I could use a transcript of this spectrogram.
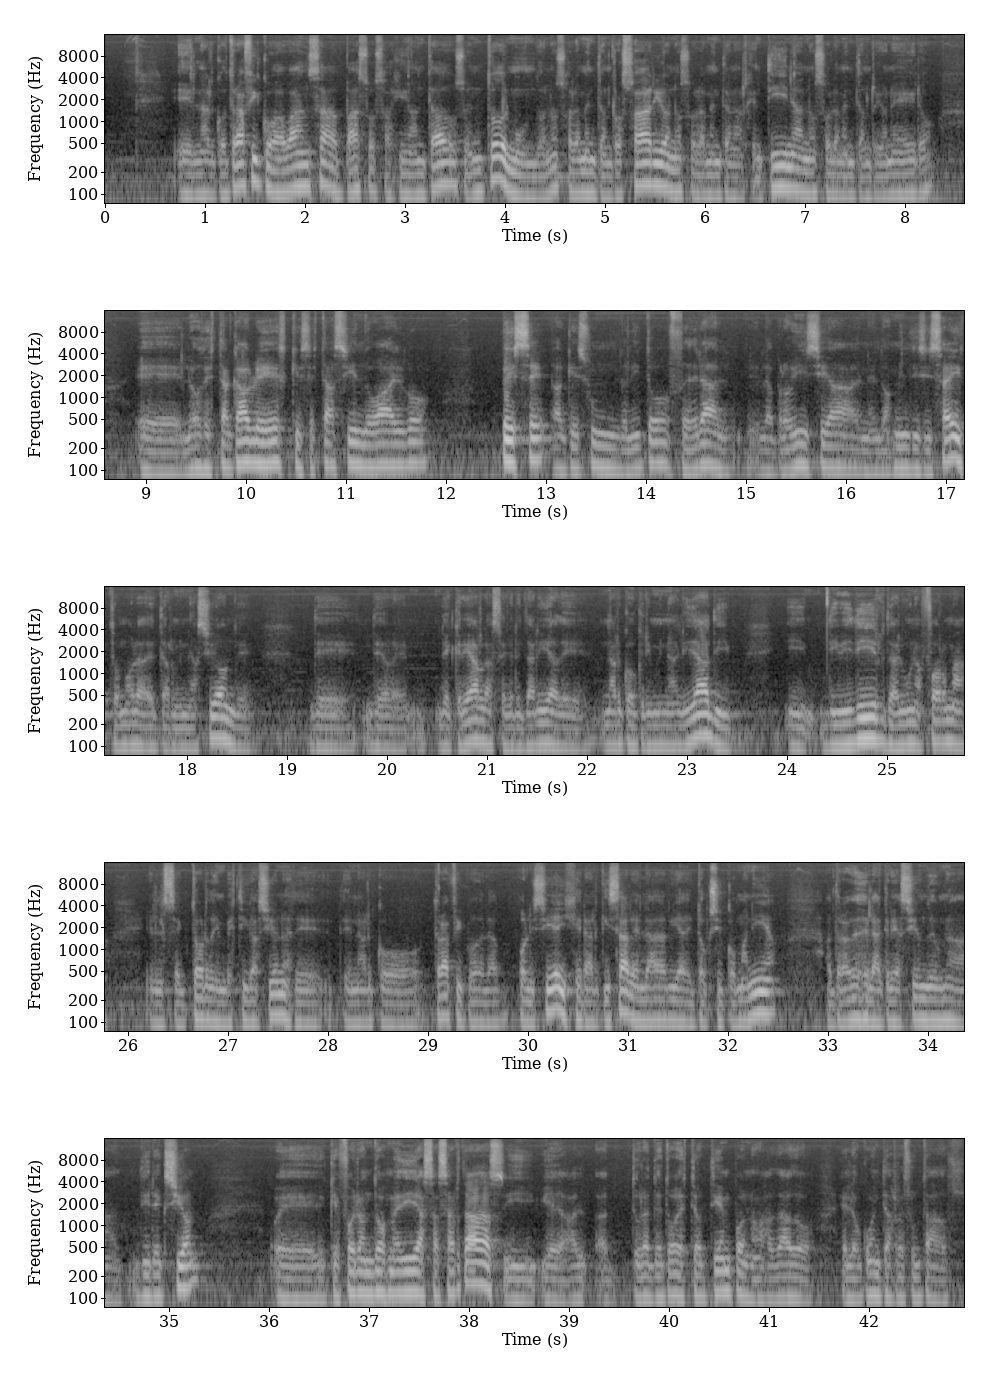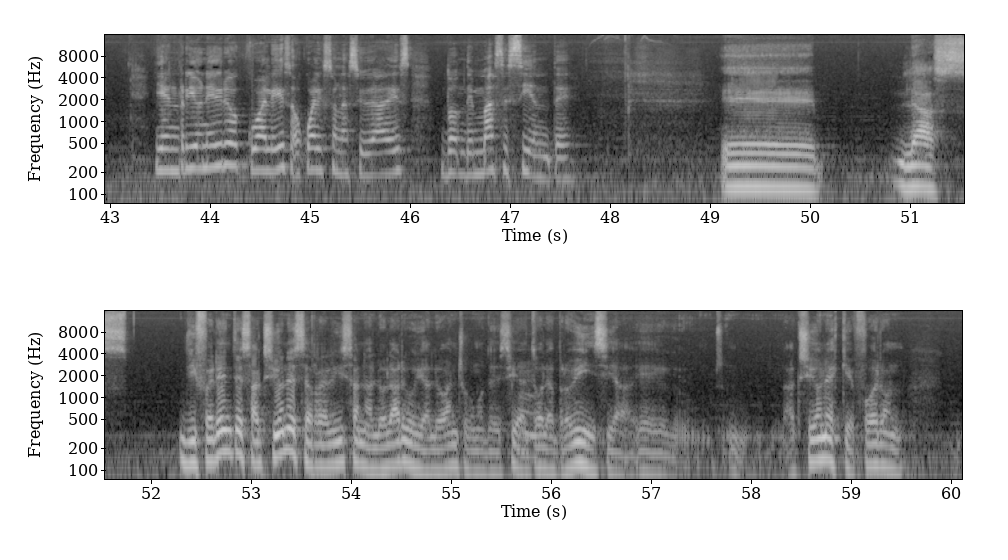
El narcotráfico avanza a pasos agigantados en todo el mundo, no solamente en Rosario, no solamente en Argentina, no solamente en Río Negro. Eh, lo destacable es que se está haciendo algo pese a que es un delito federal. La provincia en el 2016 tomó la determinación de, crear la Secretaría de Narcocriminalidad y, dividir de alguna forma el sector de investigaciones de, narcotráfico de la policía y jerarquizar el área de toxicomanía a través de la creación de una dirección eh, que fueron dos medidas acertadas y, durante todo este tiempo nos ha dado elocuentes resultados. ¿Y en Río Negro cuáles o cuáles son las ciudades donde más se siente? Eh, las diferentes acciones se realizan a lo largo y a lo ancho, como te decía, de toda la provincia. Eh, acciones que fueron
